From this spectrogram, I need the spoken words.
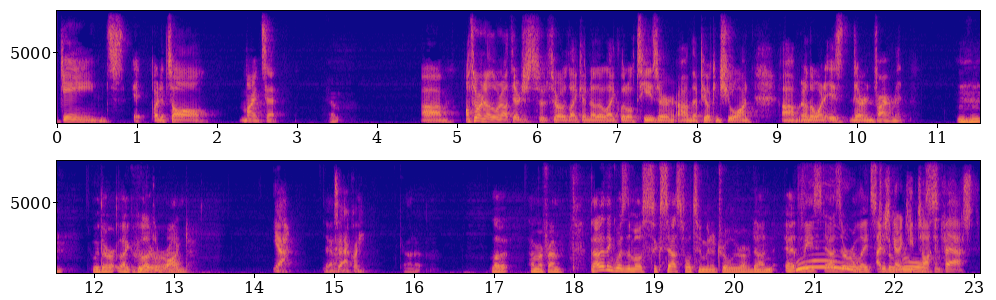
gains, it, but it's all mindset. Yep. Um, I'll throw another one out there just to throw like another like little teaser um, that people can chew on. Um, another one is their environment. Mm-hmm. Who they're like, who Who they're the around. wrong- Yeah, Yeah. exactly. Got it. Love it. I'm my friend. That I think was the most successful two minute drill we've ever done, at least as it relates to I just the gotta rules. keep talking fast.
